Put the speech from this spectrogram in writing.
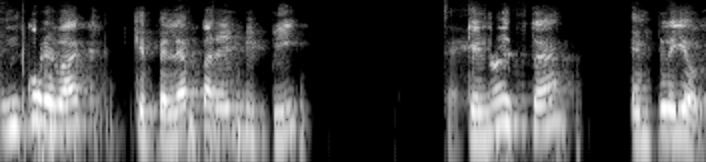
un coreback que pelea para MVP, que no está en playoff.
